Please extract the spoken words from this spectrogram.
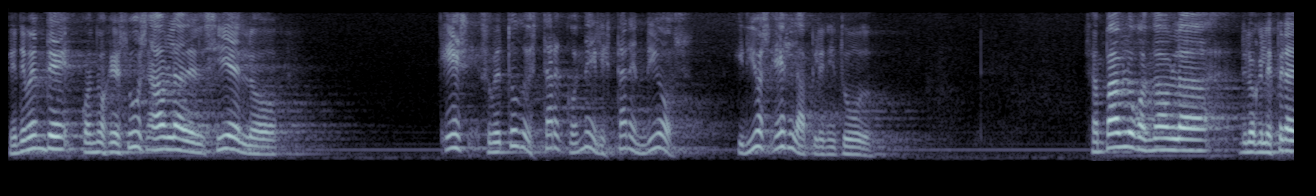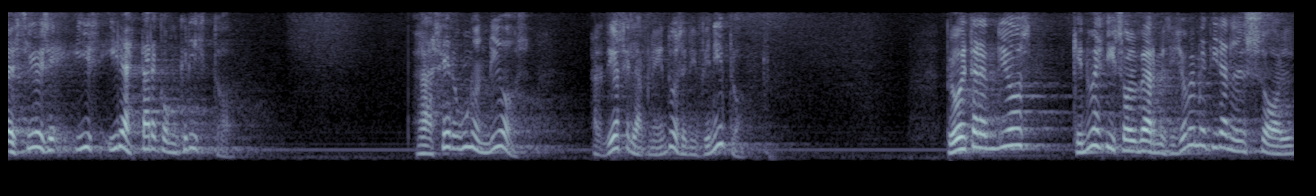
Evidentemente, cuando Jesús habla del cielo, es sobre todo estar con Él, estar en Dios. Y Dios es la plenitud. San Pablo cuando habla de lo que le espera del cielo, dice ir a estar con Cristo. O sea, ser uno en Dios. Dios es la plenitud, es el infinito. Pero estar en Dios que no es disolverme. Si yo me metiera en el sol,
